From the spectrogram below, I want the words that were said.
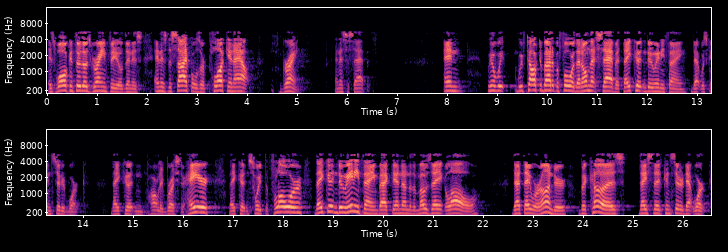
is walking through those grain fields and his, and his disciples are plucking out grain. And it's a Sabbath. And, you know, we, we've talked about it before that on that Sabbath they couldn't do anything that was considered work. They couldn't hardly brush their hair. They couldn't sweep the floor. They couldn't do anything back then under the Mosaic law that they were under because they said considered that work.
